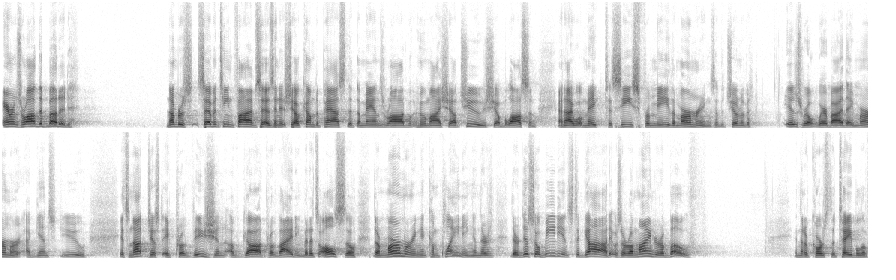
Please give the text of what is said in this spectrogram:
Aaron's rod that budded. Numbers 17:5 says, And it shall come to pass that the man's rod whom I shall choose shall blossom, and I will make to cease from me the murmurings of the children of Israel, whereby they murmur against you. It's not just a provision of God providing, but it's also their murmuring and complaining and their, their disobedience to God. It was a reminder of both. And then, of course, the table of,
